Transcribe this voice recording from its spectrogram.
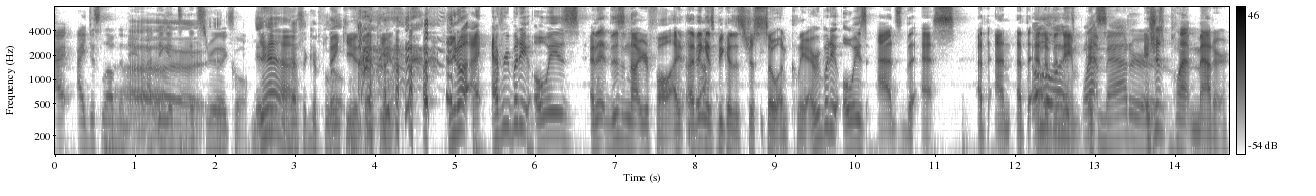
I, I just love the name. I think it's it's Uh, really it's- cool. It- it Yeah. has a good flow. Thank you, thank you. you know, I, everybody always, and it, this is not your fault. I, I think it's because it's just so unclear. Everybody always adds the S at the end at the end of the Oh, name. It's plant It's, matter. it's just plant matter.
